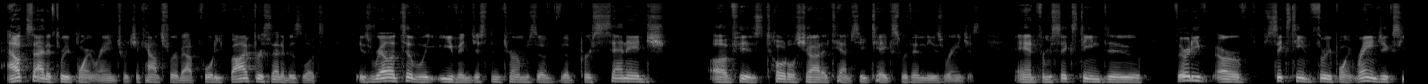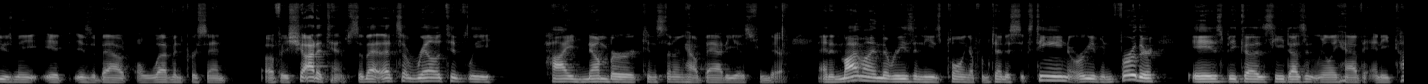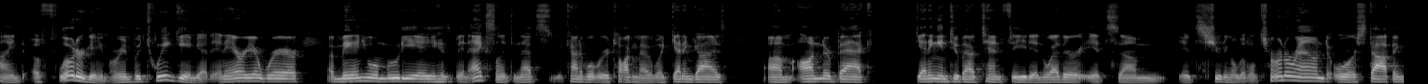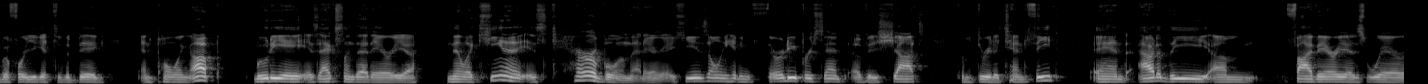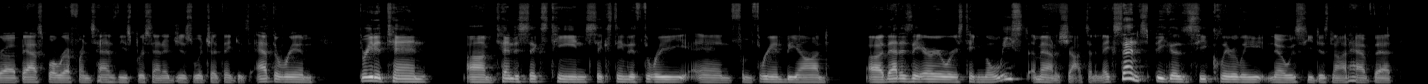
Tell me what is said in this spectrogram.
outside of three point range, which accounts for about 45% of his looks, is relatively even just in terms of the percentage of his total shot attempts he takes within these ranges. And from 16 to 30 or 16 to three point range, excuse me, it is about 11% of his shot attempts. So that, that's a relatively high number considering how bad he is from there. And in my mind, the reason he's pulling up from 10 to 16 or even further is because he doesn't really have any kind of floater game or in between game yet. An area where Emmanuel Mudiay has been excellent, and that's kind of what we were talking about, like getting guys um, on their back, getting into about 10 feet, and whether it's um, it's shooting a little turnaround or stopping before you get to the big and pulling up. Mudiay is excellent that area. Ntilikina is terrible in that area. He is only hitting 30% of his shots from 3 to 10 feet. And out of the um, five areas where uh, Basketball Reference has these percentages, which I think is at the rim, 3 to 10, um, 10 to 16, 16 to 3, and from 3 and beyond, uh, that is the area where he's taking the least amount of shots. And it makes sense because he clearly knows he does not have that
